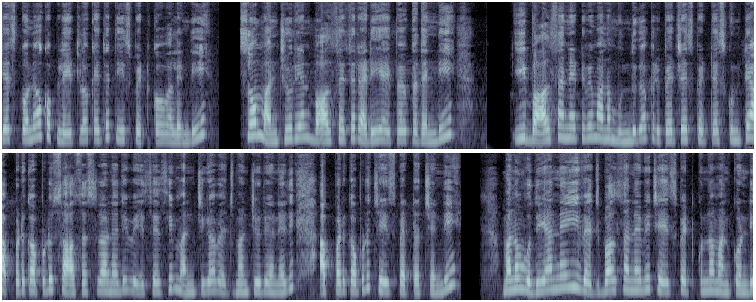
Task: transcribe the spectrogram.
చేసుకొని ఒక ప్లేట్లోకి అయితే తీసి పెట్టుకోవాలండి. సో మంచూరియన్ బాల్స్ అయితే రెడీ అయిపోయి కదండి. ఈ బాల్స్ అనేటివి మనం ముందుగా ప్రిపేర్ చేసి పెట్టేసుకుంటే అప్పటికప్పుడు సాసెస్లో అనేది వేసేసి మంచిగా వెజ్ మంచూరియా అనేది అప్పటికప్పుడు చేసి పెట్టచ్చండి. మనం ఉదయాన్నే ఈ వెజ్ బాల్స్ అనేవి చేసి పెట్టుకున్నాం అనుకోండి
